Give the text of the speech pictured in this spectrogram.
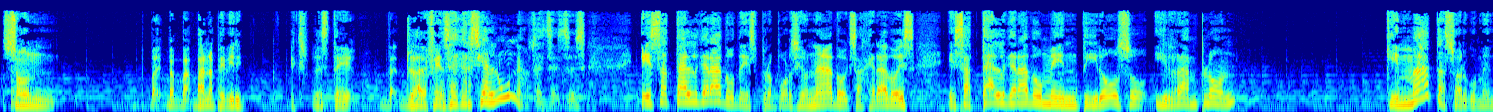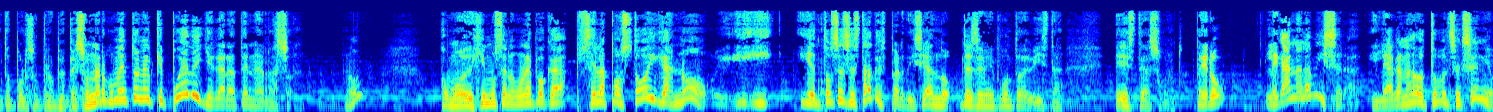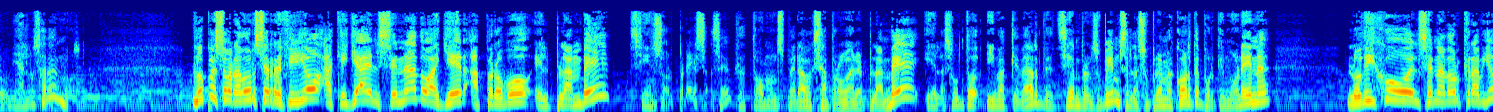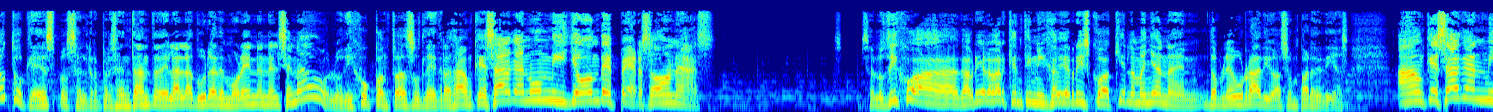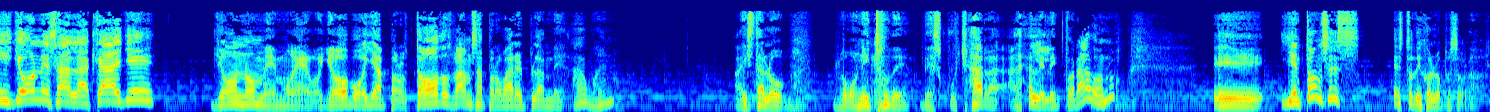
son van a pedir este, la defensa de García Luna. es, a tal grado desproporcionado, exagerado, es, es a tal grado mentiroso y ramplón que mata su argumento por su propio peso. Un argumento en el que puede llegar a tener razón. ¿no? Como dijimos en alguna época, se la apostó y ganó. Y, y entonces está desperdiciando, desde mi punto de vista, este asunto. Pero le gana la víscera y le ha ganado todo el sexenio, ya lo sabemos. López Obrador se refirió a que ya el Senado ayer aprobó el plan B, sin sorpresas, ¿eh? todo el mundo esperaba que se aprobara el plan B y el asunto iba a quedar, siempre lo supimos, en la Suprema Corte, porque Morena, lo dijo el senador Cravioto, que es pues, el representante del ala dura de Morena en el Senado, lo dijo con todas sus letras, aunque salgan un millón de personas. Se los dijo a Gabriela Barquentin y Javier Risco aquí en la mañana en W Radio hace un par de días. Aunque salgan millones a la calle, yo no me muevo, yo voy a, todos vamos a probar el plan B. Ah, bueno. Ahí está lo, bonito de, escuchar al electorado, ¿no? Eh, y entonces, esto dijo López Obrador.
